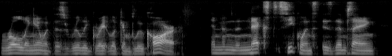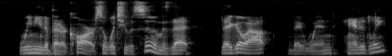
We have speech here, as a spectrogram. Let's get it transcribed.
rolling in with this really great looking blue car. And then the next sequence is them saying, we need a better car. So what you assume is that they go out, they win handedly,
